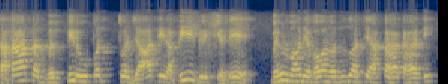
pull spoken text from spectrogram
तथा तद्वृत्तिरूपत्वजातिरपि गृह्यते। मेहुल् महोदय भवान् वदतु अस्य अर्थः कः इति?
